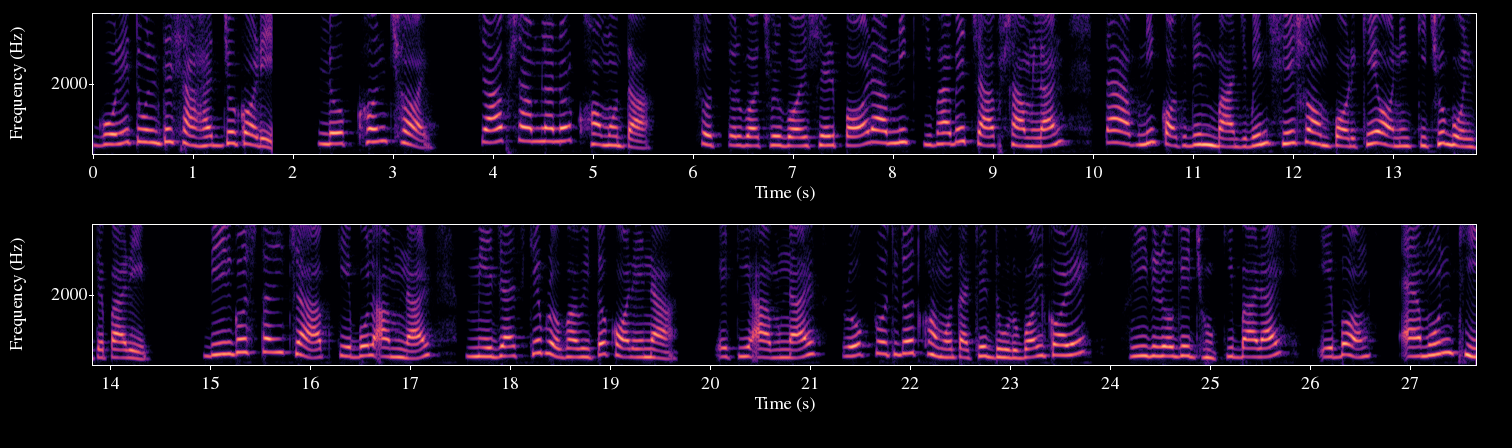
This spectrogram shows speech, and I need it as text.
গড়ে তুলতে সাহায্য করে। লক্ষণ ছয়, চাপ সামলানোর ক্ষমতা। সত্তর বছর বয়সের পর আপনি কীভাবে চাপ সামলান তা আপনি কতদিন বাঁচবেন সে সম্পর্কে অনেক কিছু বলতে পারে। দীর্ঘস্থায়ী চাপ কেবল আপনার মেজাজকে প্রভাবিত করে না। এটি আপনার রোগ প্রতিরোধ ক্ষমতাকে দুর্বল করে হৃদরোগের ঝুঁকি বাড়ায় এবং এমনকি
